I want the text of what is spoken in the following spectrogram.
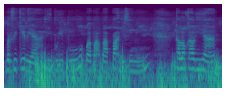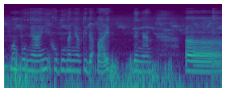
berpikir ya ibu-ibu, bapak-bapak di sini, kalau kalian mempunyai hubungan yang tidak baik dengan uh,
